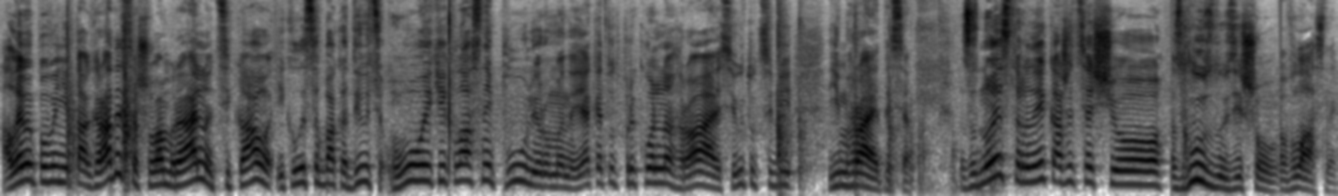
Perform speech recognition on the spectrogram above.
Але ви повинні так гратися, що вам реально цікаво. І коли собака дивиться, о, який класний пулер у мене, як я тут прикольно граюся, і ви тут собі їм граєтеся. Одної сторони, кажеться, що з глузду зійшов власник.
